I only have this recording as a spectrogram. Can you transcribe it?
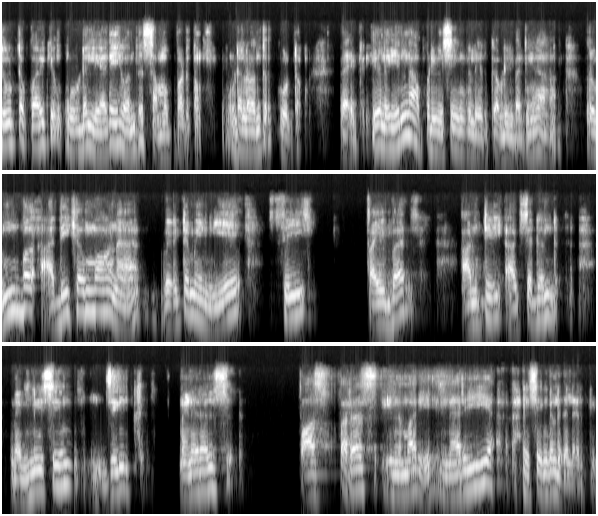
ஜூட்டை குறைக்கும் உடல் எடையை வந்து சமப்படுத்தும். உடலை வந்து கூட்டும். ரைட் இதுல என்ன அப்படி விஷயங்கள் இருக்கு அப்படின்னு பாத்தீங்கன்னா ரொம்ப அதிகமான vitamin A C fibre antioxidant magnesium zinc minerals phosphorus இந்த மாதிரி நிறைய விஷயங்கள் இதுல இருக்கு.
